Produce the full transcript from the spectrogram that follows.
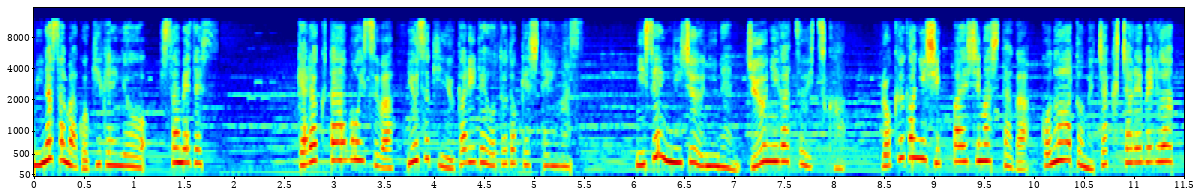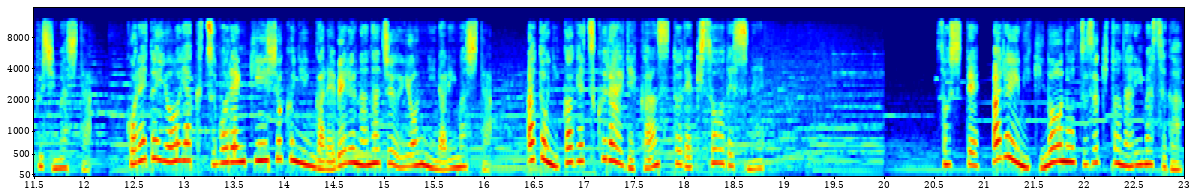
皆様ごきげんよう、ひさめです。キャラクターボイスは、ゆずきゆかりでお届けしています。2022年12月5日、録画に失敗しましたが、この後めちゃくちゃレベルアップしました。これでようやくツボ錬金職人がレベル74になりました。あと2ヶ月くらいでカンストできそうですね。そして、ある意味昨日の続きとなりますが、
